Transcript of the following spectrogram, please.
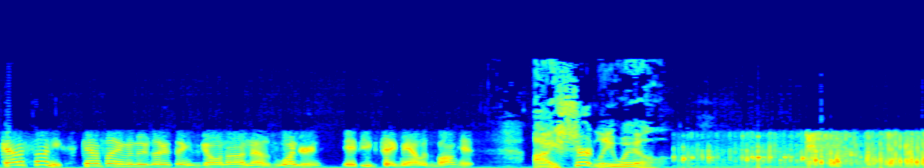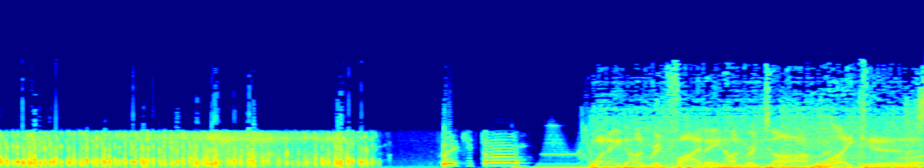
kind of funny. Kind of funny when there's other things going on. And I was wondering if you'd take me out with a bong hit. I certainly will. Thank you, Tom. 1-800-5800-TOM. Leykis.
